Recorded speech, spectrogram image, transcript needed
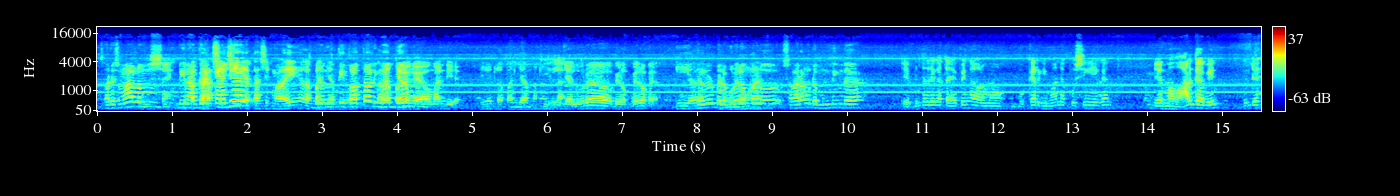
sehari semalam Buset. di Ke nagreknya aja ya, Tasik Malaya 8 jam. berhenti ya. total 5 Delapan jam. kayak Om Andi ya Iya, 8 jam. gila. Jalurnya belok-belok ya? Iya. jalur belok-belok dulu sekarang udah mending dah. Ya bener deh kata Epin kalau mau boker gimana? Pusing ya kan? Biar mau warga bin. Udah.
